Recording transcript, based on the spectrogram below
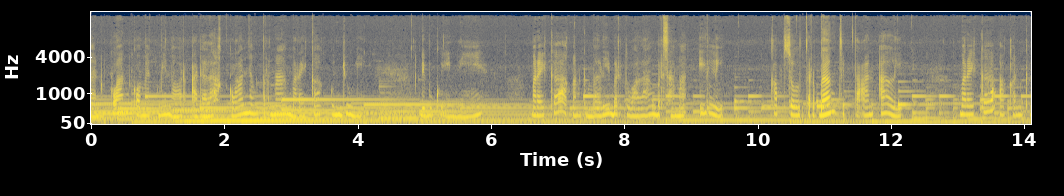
dan klan komet minor adalah klan yang pernah mereka kunjungi. Di buku ini, mereka akan kembali bertualang bersama Ili, kapsul terbang ciptaan Ali. Mereka akan ke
